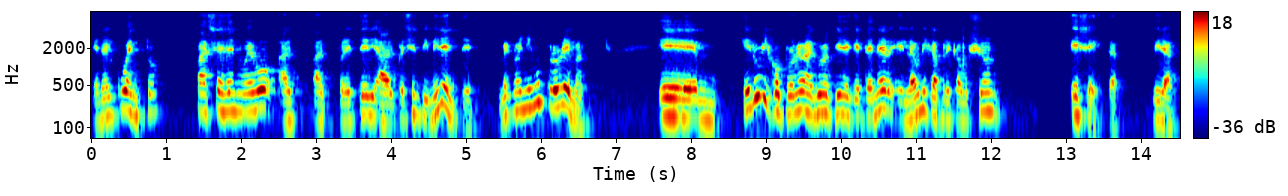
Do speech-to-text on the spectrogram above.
en el cuento, pases de nuevo al, presente inminente. No hay ningún problema. Eh, el único problema que uno tiene que tener, eh, la única precaución es esta. Mira,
